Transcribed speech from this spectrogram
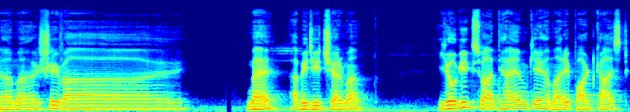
नमः शिवाय। मैं अभिजीत शर्मा, यौगिक स्वाध्यायम के हमारे पॉडकास्ट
